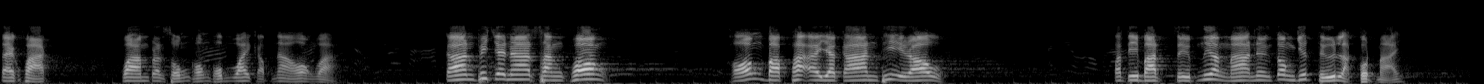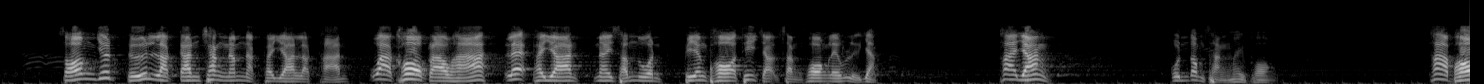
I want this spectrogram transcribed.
แต่ฝากความประสงค์ของผมไว้กับหน้าห้องว่า การพิจารณาสั่งฟ้องของบัพพอายการที่เรา ปฏิบัติสืบเนื่องมาหนึ่งต้องยึดถือหลักกฎหมายสองยึดถือหลักการชั่งน้ำหนักพยานหลักฐาน ว่าข้อกล่าวหาและพยานในสำนวนเพียงพอที่จะสั่งฟ้องแล้วหรือยังถ้ายังคุณต้องสั่งไม่ฟ้อง ถ้าพอ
